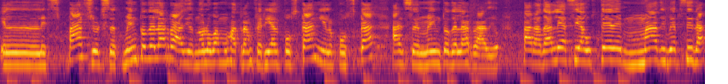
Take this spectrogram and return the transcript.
el espacio, el segmento de la radio, no lo vamos a transferir al podcast ni el podcast al segmento de la radio, para darle así a ustedes más diversidad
